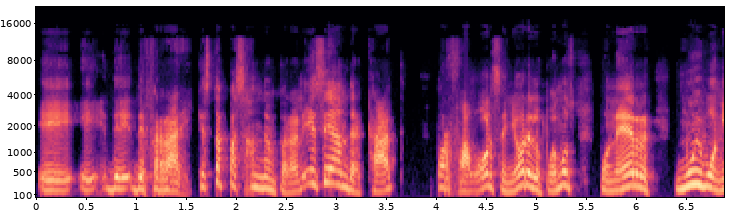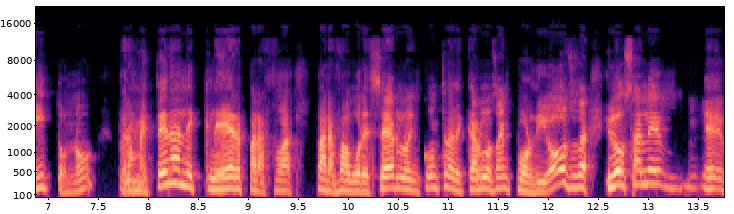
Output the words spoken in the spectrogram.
eh, eh, de, de Ferrari. ¿Qué está pasando en Ferrari? Ese undercut por favor, señores, lo podemos poner muy bonito, ¿no? Pero meter a Leclerc para, para favorecerlo en contra de Carlos Sainz, por Dios, y luego sale eh,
